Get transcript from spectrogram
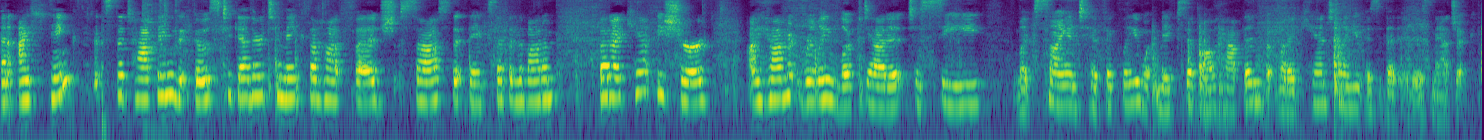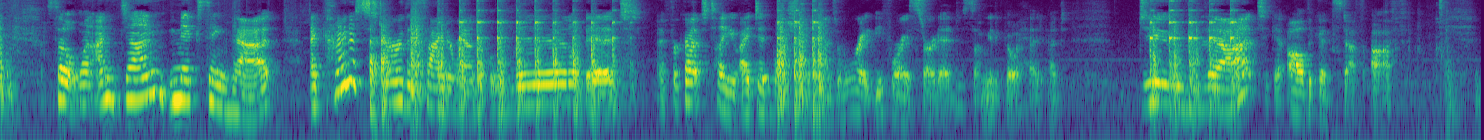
And I think that it's the topping that goes together to make the hot fudge sauce that bakes up in the bottom, but I can't be sure. I haven't really looked at it to see like scientifically what makes it all happen, but what I can tell you is that it is magic. So when I'm done mixing that, I kind of stir the side around a. I forgot to tell you, I did wash my hands right before I started, so I'm gonna go ahead and do that to get all the good stuff off.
